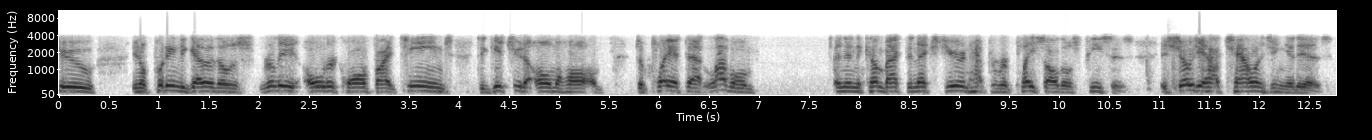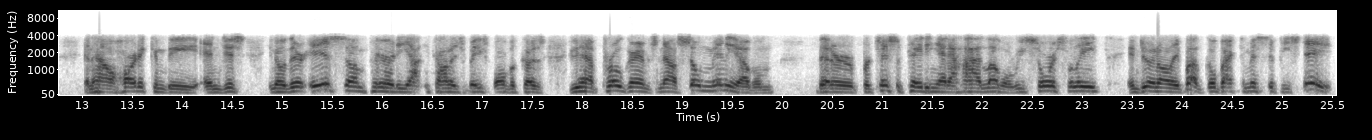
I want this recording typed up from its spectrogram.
to you know putting together those really older qualified teams to get you to Omaha to play at that level and then to come back the next year and have to replace all those pieces. It shows you how challenging it is and how hard it can be. And just, you know, there is some parity out in college baseball because you have programs now, so many of them, that are participating at a high level resourcefully and doing all the above. Go back to Mississippi State.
